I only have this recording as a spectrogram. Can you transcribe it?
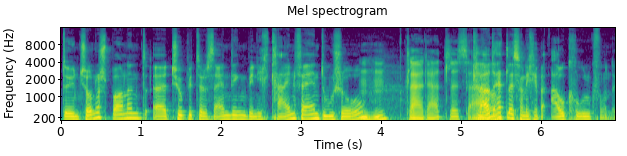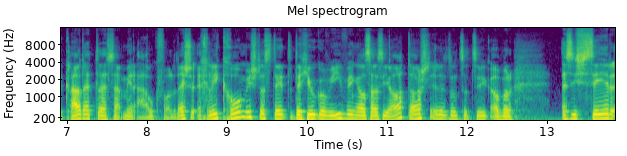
tönt schon noch spannend. Äh, Jupiter's Ending bin ich kein Fan, du schon. Mhm. Cloud Atlas auch. Cloud Atlas habe ich eben auch cool gefunden. Cloud Atlas hat mir auch gefallen. Das ist ein bisschen komisch, dass dort der Hugo Weaving als Asiat darstellt und so Zeug, aber es ist sehr,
